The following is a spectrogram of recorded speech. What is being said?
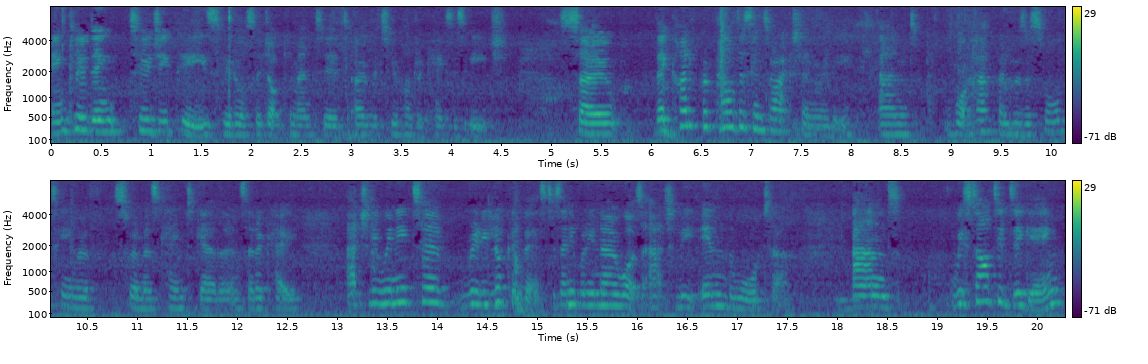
including two GPs who'd also documented over 200 cases each. So they kind of propelled this into action really. And what happened was a small team of swimmers came together and said, okay, actually we need to really look at this. Does anybody know what's actually in the water? And we started digging,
